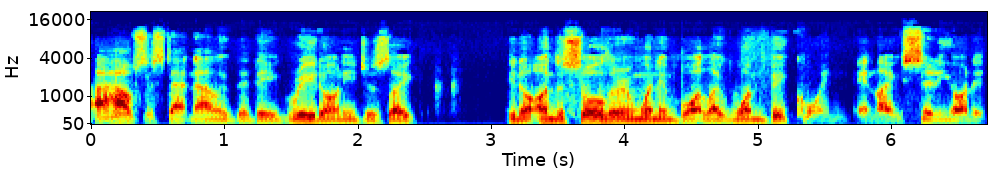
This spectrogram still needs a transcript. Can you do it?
a house in Staten Island that they agreed on, he just like you know, undersold her and went and bought like one Bitcoin and like sitting on it,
